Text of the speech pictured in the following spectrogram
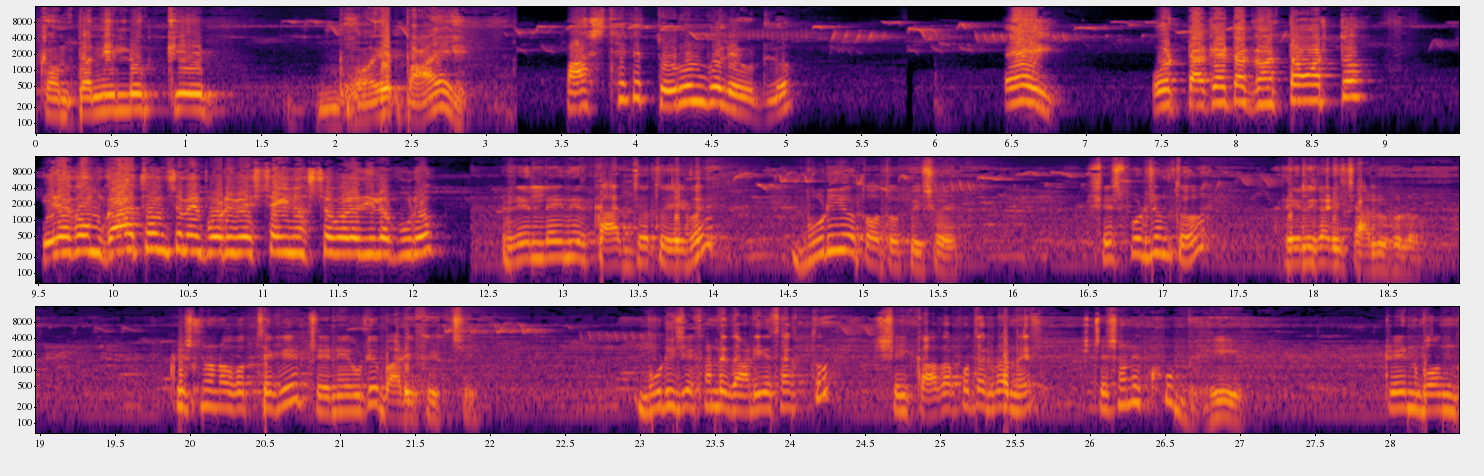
কোম্পানির লোককে ভয় পায় পাশ থেকে তরুণ বলে উঠল এই ওর টাকে একটা গাঁটটা মারতো এরকম গা ছমছমে পরিবেশটাই নষ্ট করে দিল পুরো রেল লাইনের কাজ যত এগোয় বুড়িও তত পিছোয় শেষ পর্যন্ত রেলগাড়ি চালু হলো কৃষ্ণনগর থেকে ট্রেনে উঠে বাড়ি ফিরছি বুড়ি যেখানে দাঁড়িয়ে থাকতো সেই কাদাপোতা গ্রামের স্টেশনে খুব ভিড়। ট্রেন বন্ধ,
